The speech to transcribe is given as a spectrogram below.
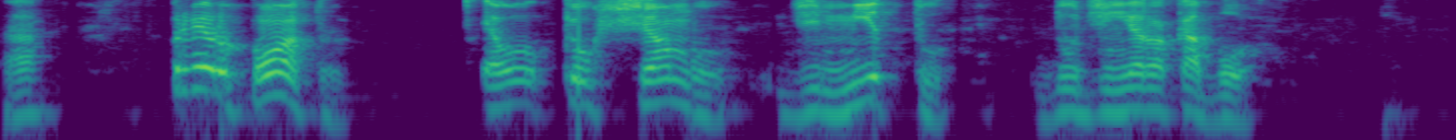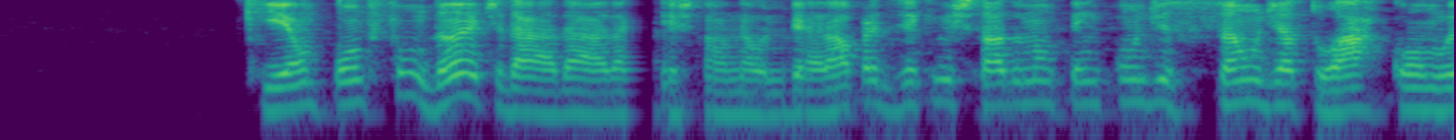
Tá? O primeiro ponto é o que eu chamo de mito do dinheiro acabou que é um ponto fundante da, da, da questão neoliberal para dizer que o Estado não tem condição de atuar como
